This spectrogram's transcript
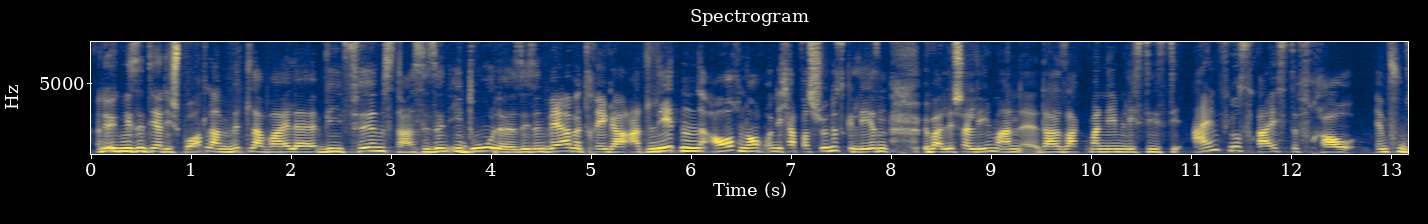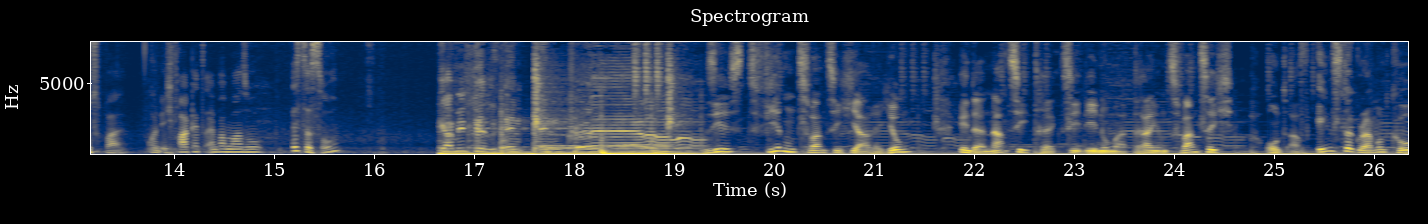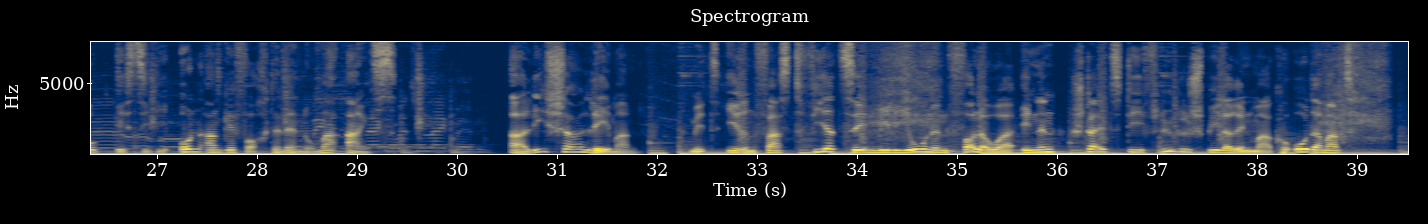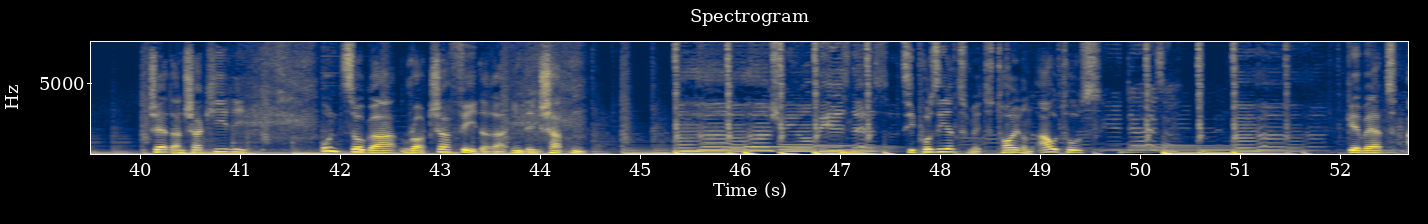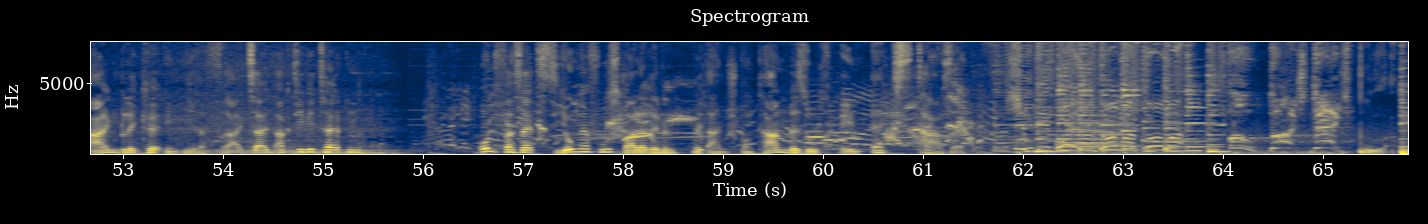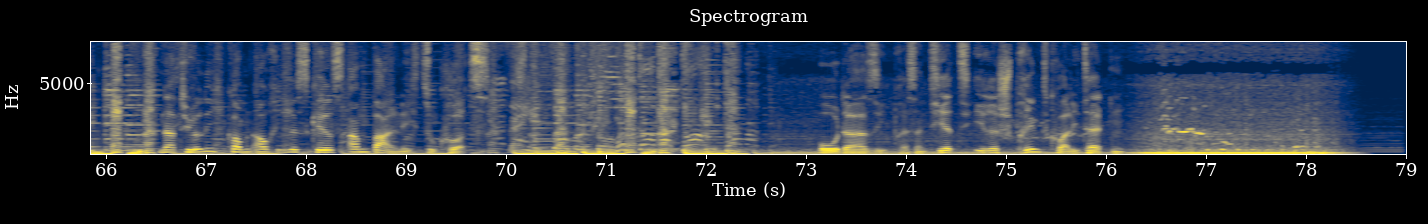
Und irgendwie sind ja die Sportler mittlerweile wie Filmstars. Sie sind Idole, sie sind Werbeträger, Athleten auch noch. Und ich habe was Schönes gelesen über Alicia Lehmann. Äh, da sagt man nämlich, sie ist die einflussreichste Frau im Fußball. Und ich frage jetzt einfach mal so, ist es so? Sie ist 24 Jahre jung. In der Nazi trägt sie die Nummer 23 und auf Instagram und Co. ist sie die unangefochtene Nummer 1. Alicia Lehmann. Mit ihren fast 14 Millionen FollowerInnen stellt die Flügelspielerin Marco Odermatt, Cerdan Shakiri und sogar Roger Federer in den Schatten. Sie posiert mit teuren Autos, gewährt Einblicke in ihre Freizeitaktivitäten und versetzt junge Fußballerinnen mit einem spontanen Besuch in Ekstase. Natürlich kommen auch ihre Skills am Ball nicht zu kurz. Oder sie präsentiert ihre Sprintqualitäten.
